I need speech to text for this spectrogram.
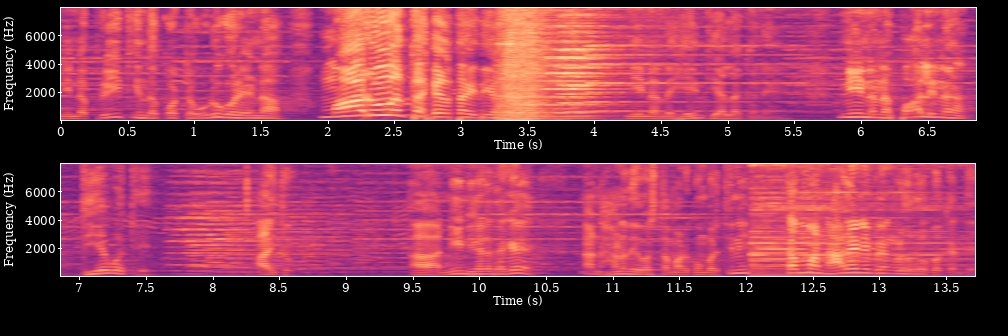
ನಿನ್ನ ಪ್ರೀತಿಯಿಂದ ಕೊಟ್ಟ ಉಡುಗೊರೆಯನ್ನು ಮಾರು ಅಂತ ಹೇಳ್ತಾ ಇದೀಯ. ನೀ ನನ್ನ ಹೆಂಡತಿ ಅಲ್ಲ ಕಣೆ. ನೀ ನನ್ನ ಪಾಲಿನ ದೇವತೆ. ಆಯಿತು. ನೀನು ಹೇಳಿದಾಗೆ ನಾನು ಹಣದ ವ್ಯವಸ್ಥೆ ಮಾಡ್ಕೊಂಬರ್ತೀನಿ ತಮ್ಮ ನಾಳೆನೇ ಬೆಂಗಳೂರು ಹೋಗ್ಬೇಕಂತೆ.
